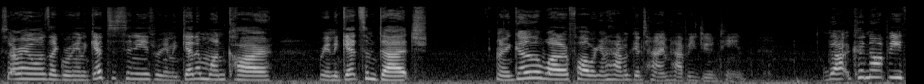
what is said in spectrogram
So everyone was like, we're going to get to Sydney's. We're going to get in one car. We're going to get some Dutch. We're going to go to the waterfall. We're going to have a good time. Happy Juneteenth. That could not be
